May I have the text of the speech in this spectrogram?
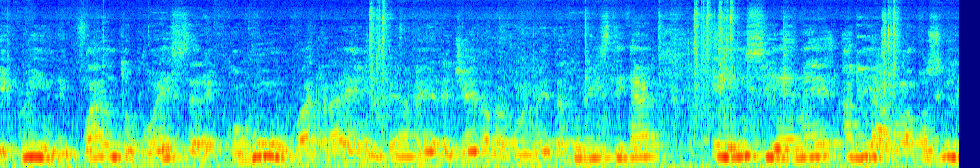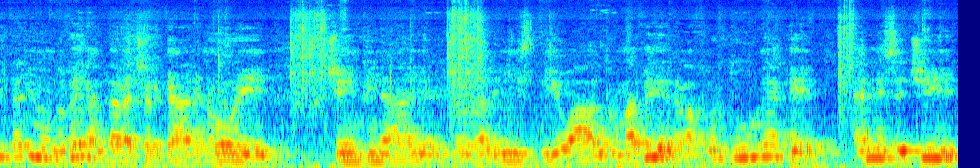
e quindi quanto può essere comunque attraente avere Genova come meta turistica e insieme abbiamo la possibilità di non dover andare a cercare noi centinaia di giornalisti o altro, ma avere la fortuna che MSC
